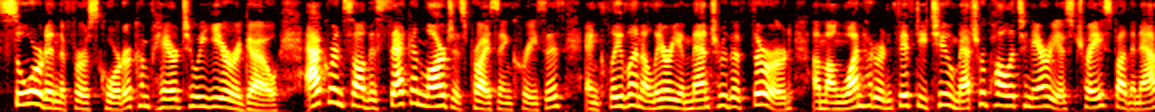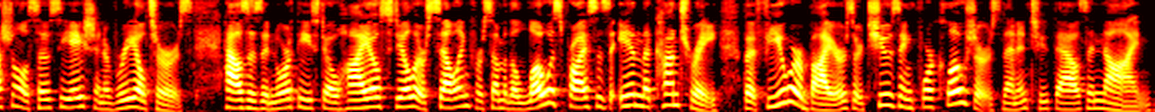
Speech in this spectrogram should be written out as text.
soared in the first quarter compared to a year ago. Akron saw the second largest price increases, and Cleveland, Elyria, Mentor the third among 152 metropolitan areas traced by the National Association of Realtors. Houses in Northeast Ohio still are selling for some of the lowest prices in the country, but fewer buyers are choosing foreclosures than in 2009.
